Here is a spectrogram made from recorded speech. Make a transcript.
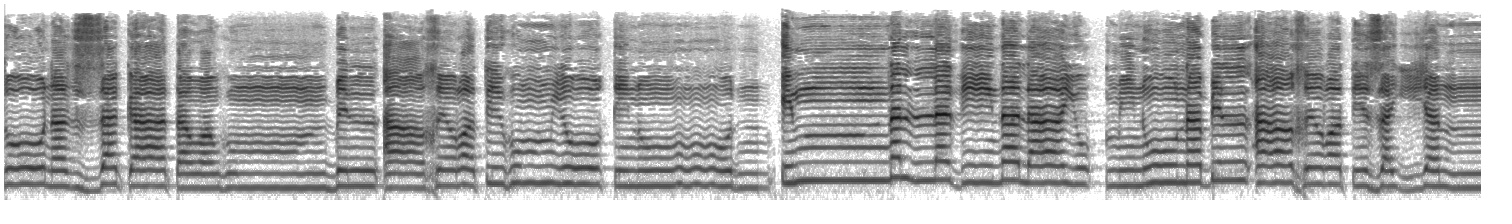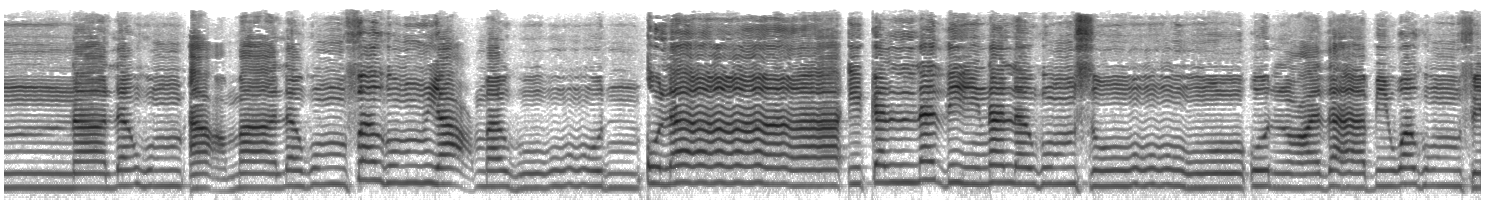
ويؤتون الزكاة وهم بالآخرة هم يوقنون. إن الذين لا يؤمنون بالآخرة زينا لهم أعمالهم فهم يعمهون. أولئك الذين لهم سوء العذاب وهم في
